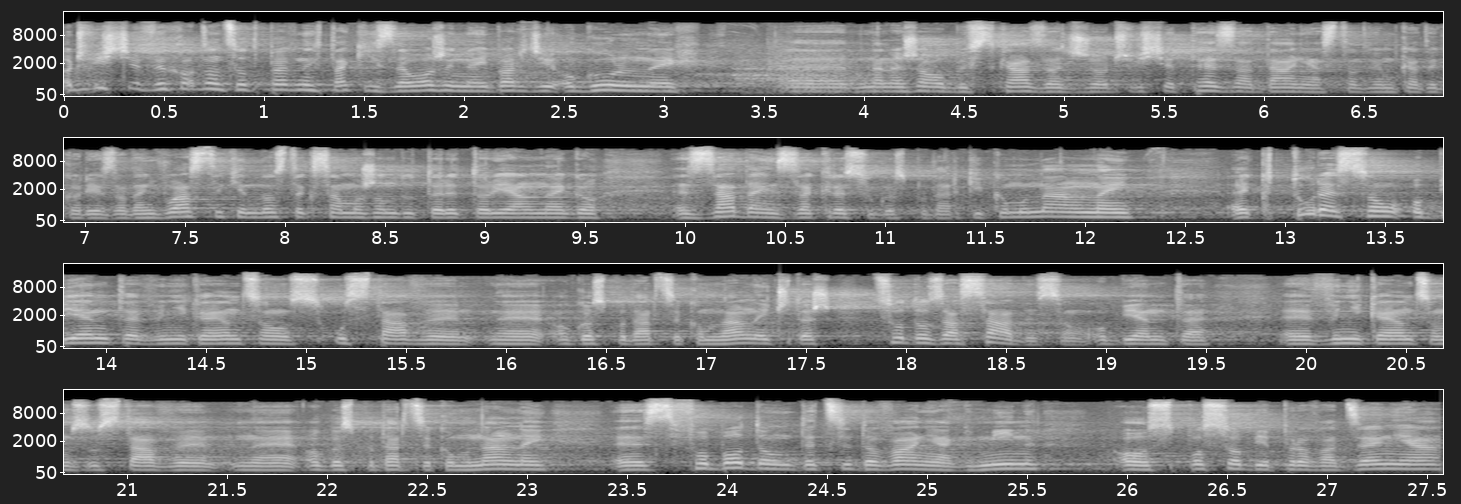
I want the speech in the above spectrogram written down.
Oczywiście wychodząc od pewnych takich założeń najbardziej ogólnych, e, należałoby wskazać, że oczywiście te zadania stanowią kategorię zadań własnych jednostek samorządu terytorialnego, e, zadań z zakresu gospodarki komunalnej, e, które są objęte wynikającą z ustawy e, o gospodarce komunalnej, czy też co do zasady są objęte e, wynikającą z ustawy e, o gospodarce komunalnej, e, swobodą decydowania gmin o sposobie prowadzenia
